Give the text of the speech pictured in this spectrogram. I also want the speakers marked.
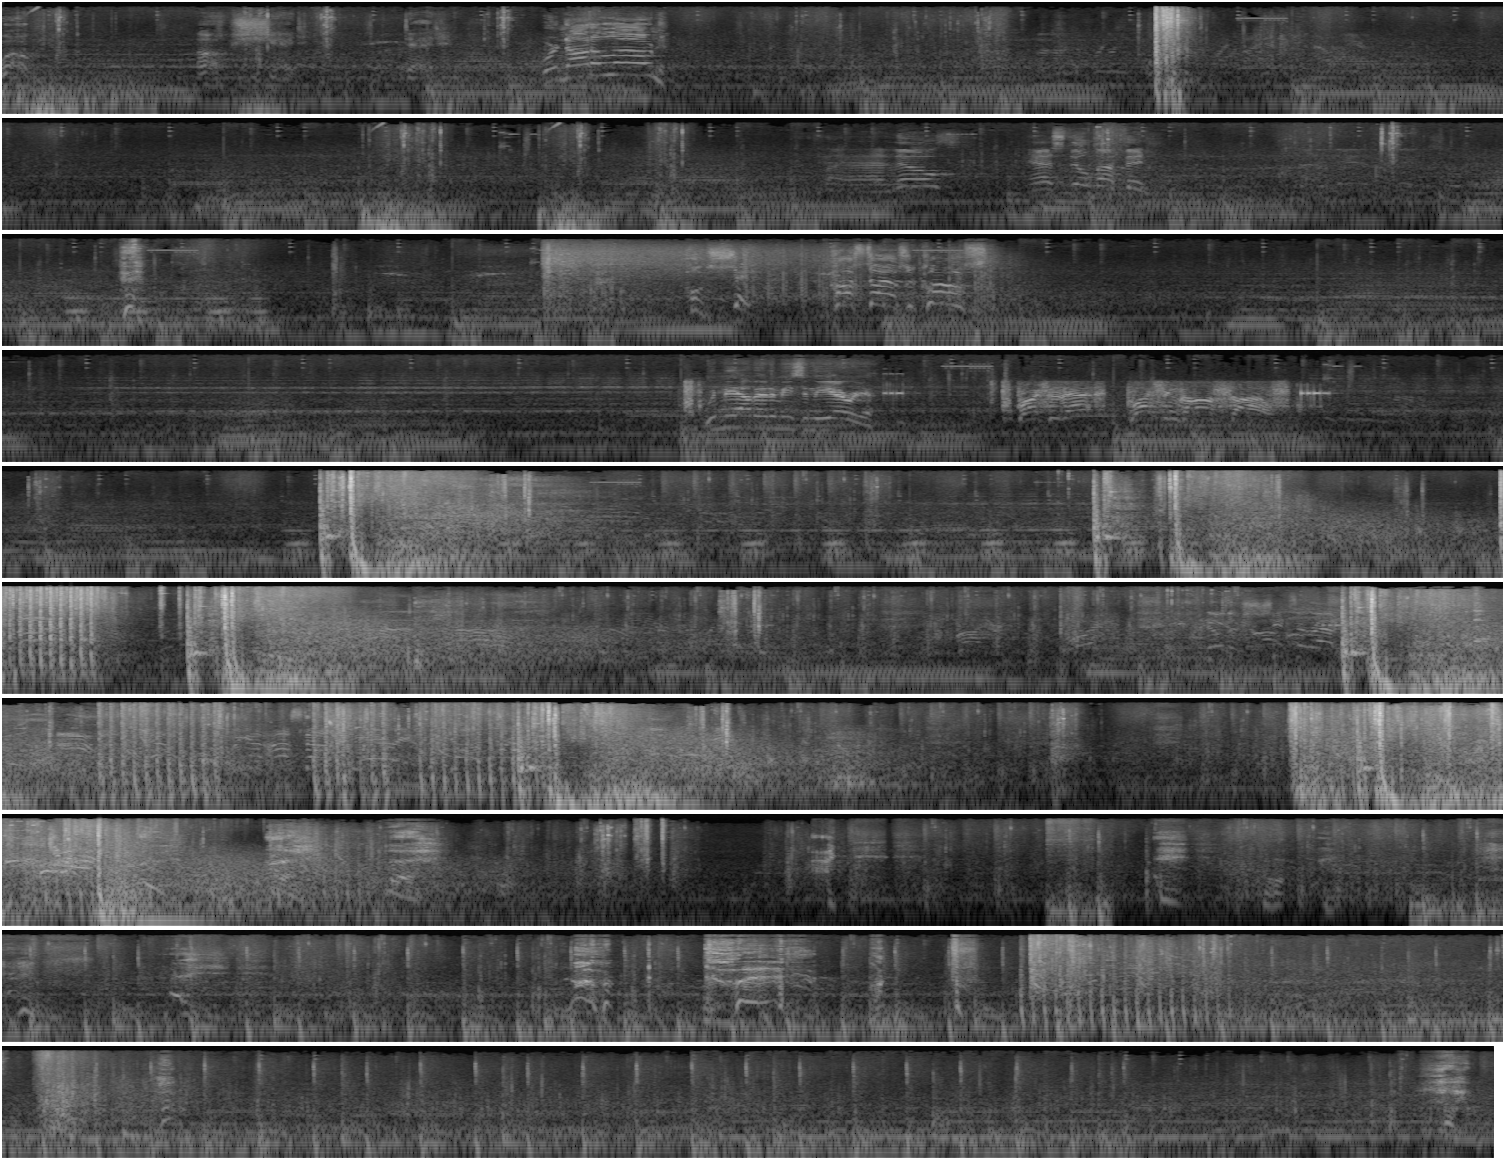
Speaker 1: Whoa. Oh, shit. Dead.
Speaker 2: We're not alone! Still nothing. Holy oh, shit! Hostiles are close!
Speaker 3: We may have enemies in the area.
Speaker 4: Roger that. Watching the hostiles.
Speaker 1: 太 狠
